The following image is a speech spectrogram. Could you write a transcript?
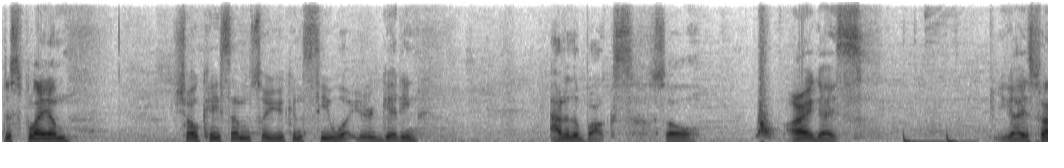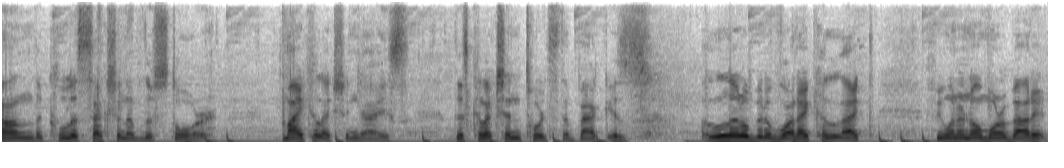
display them, showcase them so you can see what you're getting out of the box. So, all right, guys. You guys found the coolest section of the store. My collection, guys. This collection towards the back is a little bit of what I collect. If you want to know more about it,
